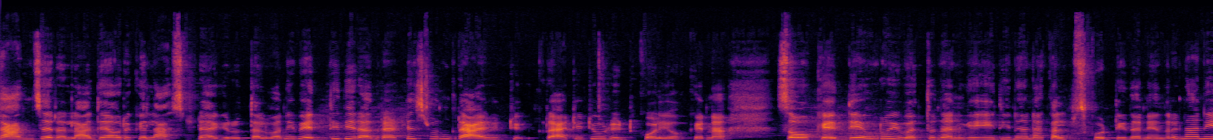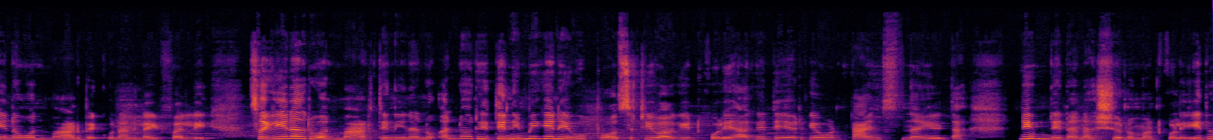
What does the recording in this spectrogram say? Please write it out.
ಚಾನ್ಸ್ ಇರಲ್ಲ. ಅದೇ ಅವರಿಗೆ ಲಾಸ್ಟ್ ಡೇ ಆಗಿರುತ್ತಲ್ವ? ನೀವು ಎದ್ದಿದ್ದೀರ ಅಂದರೆ ಅಟ್ಲೀಸ್ಟ್ ಒಂದು ಗ್ರ್ಯಾಟಿಟ್ಯೂ ಗ್ರ್ಯಾಟಿಟ್ಯೂಡ್ ಇಟ್ಕೊಳ್ಳಿ ಓಕೆನಾ ಸೊ ಓಕೆ ದೇವರು ಇವತ್ತು ನನಗೆ ಈ ದಿನನ ಕಲ್ಪಿಸ್ಕೊಟ್ಟಿದ್ದಾನೆ ಅಂದರೆ ನಾನು ಏನೋ ಒಂದು ಮಾಡಬೇಕು ನನ್ನ ಲೈಫಲ್ಲಿ ಸೊ ಏನಾದರೂ ಒಂದು ಮಾಡ್ತೀನಿ ನಾನು ಅನ್ನೋ ರೀತಿ ನಿಮಗೆ ನೀವು ಪಾಸಿಟಿವ್ ಆಗಿ ಇಟ್ಕೊಳ್ಳಿ. ಹಾಗೆ ದೇವ್ರಿಗೆ ಒಂದು ಥ್ಯಾಂಕ್ಸ್ನ ಹೇಳ್ತಾ ನಿಮ್ಮ ದಿನನ ಶುರು ಮಾಡ್ಕೊಳ್ಳಿ. ಇದು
